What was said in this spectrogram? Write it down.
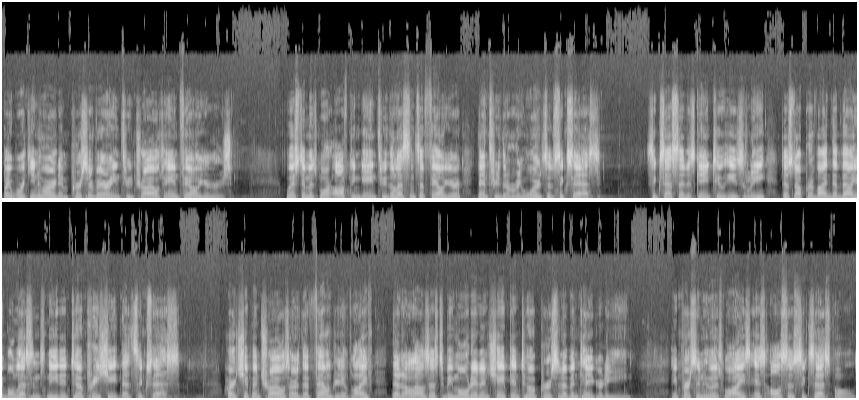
by working hard and persevering through trials and failures. Wisdom is more often gained through the lessons of failure than through the rewards of success. Success that is gained too easily does not provide the valuable lessons needed to appreciate that success. Hardship and trials are the foundry of life that allows us to be molded and shaped into a person of integrity. A person who is wise is also successful,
